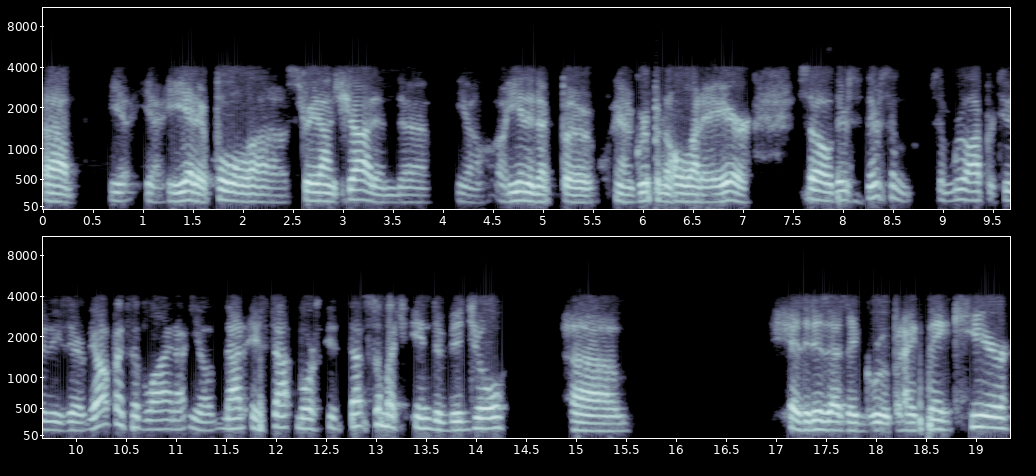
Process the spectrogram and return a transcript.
Um, yeah, yeah, he had a full straight on shot and you know, he ended up uh, you know, gripping a whole lot of air. So there's there's some some real opportunities there. The offensive line, uh, you know, not it's not more it's not so much individual um, as it is as a group. And I think here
